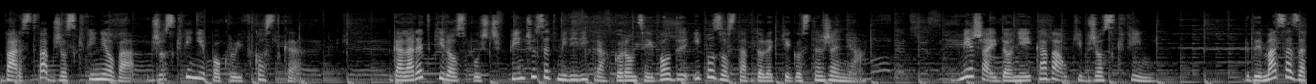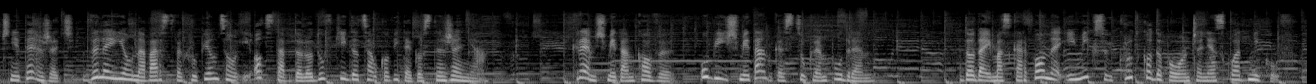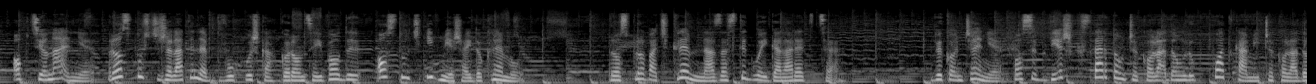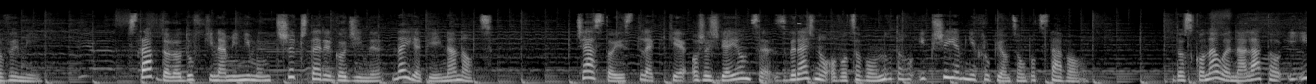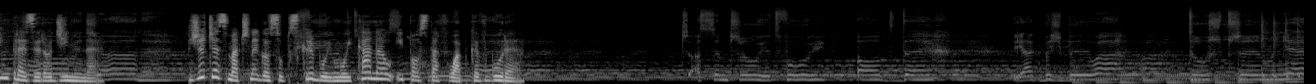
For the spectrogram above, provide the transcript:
Warstwa brzoskwiniowa. Brzoskwinie pokrój w kostkę. Galaretki rozpuść w 500 ml gorącej wody i pozostaw do lekkiego stężenia. Wmieszaj do niej kawałki brzoskwini. Gdy masa zacznie tężeć, wylej ją na warstwę chrupiącą i odstaw do lodówki do całkowitego stężenia. Krem śmietankowy. Ubij śmietankę z cukrem pudrem. Dodaj mascarpone i miksuj krótko do połączenia składników. Opcjonalnie, rozpuść żelatynę w dwóch łyżkach gorącej wody, ostudź i wmieszaj do kremu. Rozprowadź krem na zastygłej galaretce. Wykończenie, posyp wierzch startą czekoladą lub płatkami czekoladowymi. Wstaw do lodówki na minimum 3-4 godziny, najlepiej na noc. Ciasto jest lekkie, orzeźwiające, z wyraźną owocową nutą i przyjemnie chrupiącą podstawą. Doskonałe na lato i imprezy rodzinne. Życzę smacznego subskrybuj mój kanał i postaw łapkę w górę. Czasem czuję twój oddech, jakbyś była tuż przy mnie.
